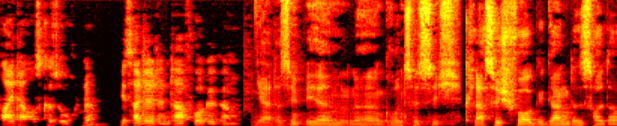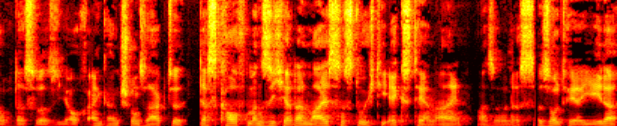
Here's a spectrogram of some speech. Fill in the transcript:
weiter ausgesucht. Ne? Wie seid ihr denn da vorgegangen? Ja, da sind wir äh, grundsätzlich klassisch vorgegangen. Das ist halt auch das, was ich auch eingangs schon sagte. Das kauft man sich ja dann meistens durch die extern ein. Also das sollte ja jeder,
